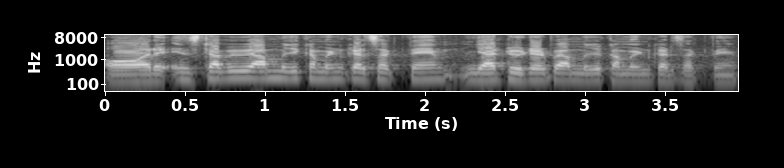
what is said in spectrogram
और इंस्टा पर भी आप मुझे कमेंट कर सकते हैं या ट्विटर पर आप मुझे कमेंट कर सकते हैं।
